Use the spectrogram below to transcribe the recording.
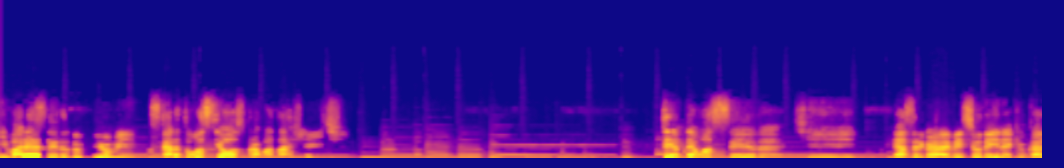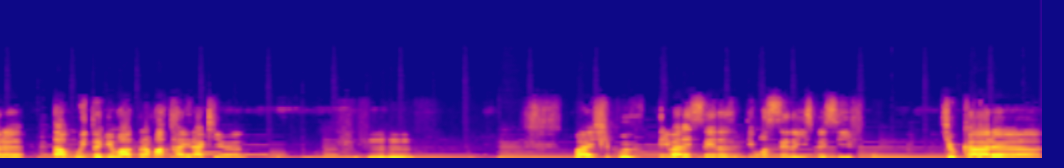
Em várias cenas do filme, os caras estão ansiosos pra matar gente. Tem até uma cena que. Tem a cena que eu já mencionei, né? Que o cara tá muito animado pra matar iraquiano. Uhum. Mas, tipo, tem várias cenas. Tem uma cena em específico que o cara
